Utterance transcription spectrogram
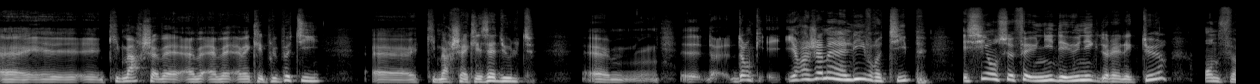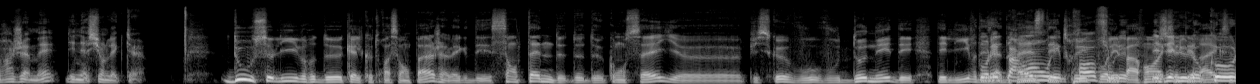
euh, qui marchent avec, les plus petits, qui marchent avec les adultes. donc, il n'y aura jamais un livre type. Et si on se fait une idée unique de la lecture, on ne fera jamais des nations de lecteurs. D'où ce livre de quelques 300 pages avec des centaines de, conseils, euh, puisque vous vous donnez des, livres, des adresses, des trucs pour les, parents, les élus locaux.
